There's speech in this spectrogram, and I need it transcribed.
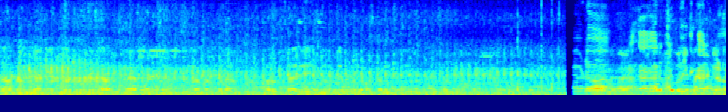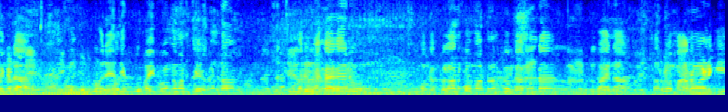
దాతలు కానీ అందరికీ కూడా ఈ కార్యక్రమం ఏర్పాటు కూడా మరొకసారి నమస్కారం కార్యక్రమం ఇక్కడ మరి అది వైభవంగా మనం చేసుకుంటాం మరి రంగా గారు ఒక కులానికో మతానికో కాకుండా ఆయన సర్వ మానవాళికి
